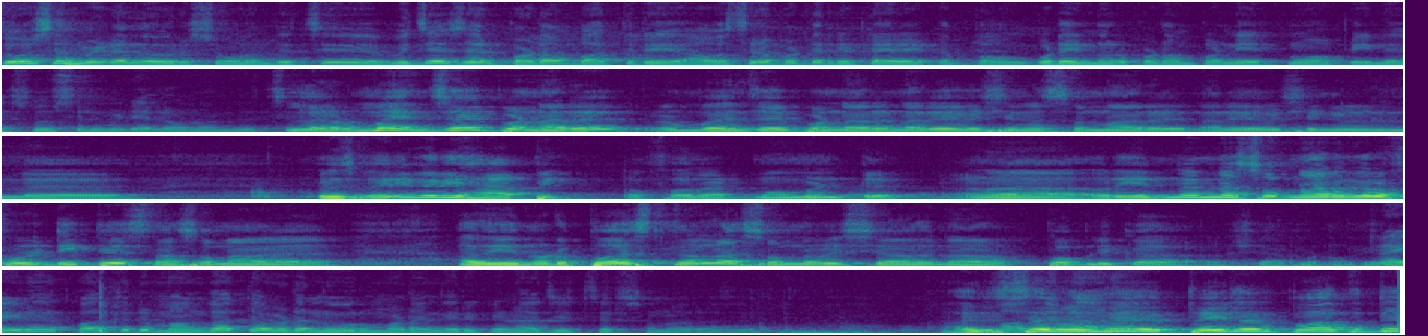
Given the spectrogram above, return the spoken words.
Social மீடியாவில் ஒரு விஷயம் வந்துச்சு. விஜய் சார் படம் பார்த்துட்டு அவசரப்பட்டு ரிட்டையர் ஆகிட்டப்பா அவங்க கூட இன்னொரு படம் பண்ணியிருக்கணும் அப்படின்னு சோஷியல் மீடியாவில் ஒன்று வந்துச்சு. இல்லை ரொம்ப என்ஜாய் பண்ணார். ரொம்ப என்ஜாய் பண்ணார். நிறைய விஷயங்கள் சொன்னார். நிறைய விஷயங்கள் is very very happy for that moment ஆனால் அவர் என்னென்ன சொன்னாருங்கிற ஃபுல் டீட்டெயில்ஸ் நான் சொன்னேன். அது என்னோட பர்சனலாக சொன்ன விஷயம் அதை நான் பப்ளிக்காக ஷேர் பண்ணுவேன் ட்ரைலர் பார்த்துட்டு மங்காத்தை விட நூறு மடங்கு இருக்குன்னு அஜித் சார் சொன்னார் அது. அஜித் சார் வந்து ட்ரெய்லர் பார்த்துட்டு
